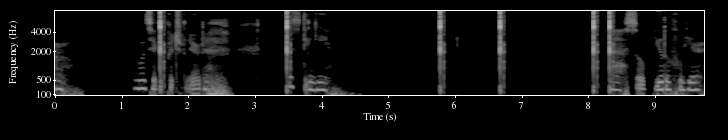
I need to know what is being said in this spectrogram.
I'm gonna take a picture near the this thingy. Ah, so beautiful here.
